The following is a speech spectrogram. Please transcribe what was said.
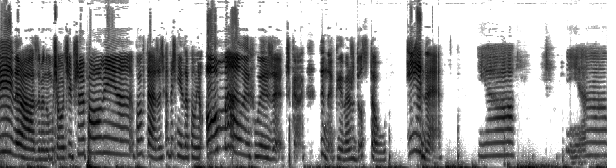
Ile razy będę musiał ci przypominać, powtarzać, abyś nie zapomniał o małych łyżeczkach. Ty nagrywasz do stołu. Ile? Ja... Ja...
